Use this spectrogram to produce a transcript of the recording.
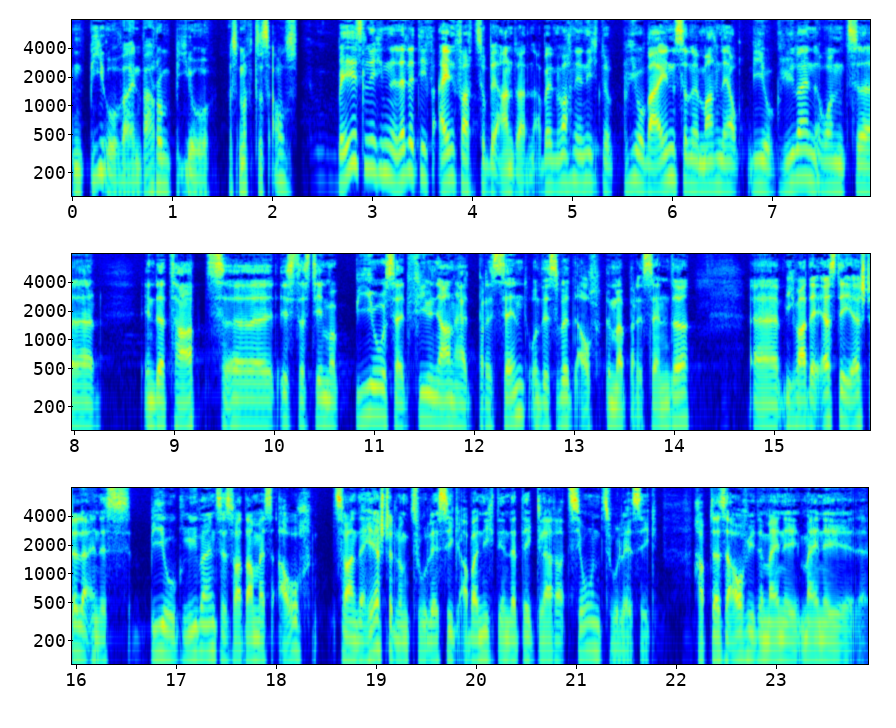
ein Biowein? Warum Bio? Was macht das aus? Im Wesentlichen relativ einfach zu beantworten. Aber wir machen ja nicht nur Bio-Wein, sondern wir machen ja auch Bio-Glühwein. Und äh, in der Tat äh, ist das Thema Bio seit vielen Jahren halt präsent und es wird auch immer präsenter. Äh, ich war der erste Hersteller eines Bio-Glühweins. Das war damals auch zwar in der Herstellung zulässig, aber nicht in der Deklaration zulässig. Hab das auch wieder meine, meine äh,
